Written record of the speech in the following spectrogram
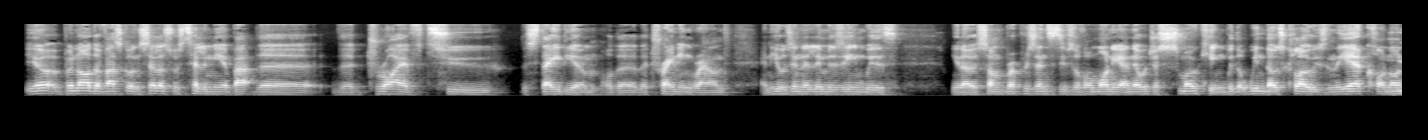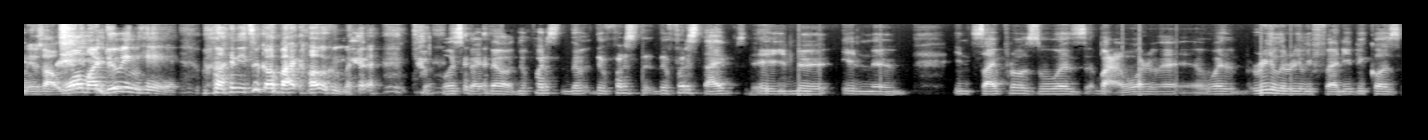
You know, Bernardo Vasconcelos was telling me about the the drive to the stadium or the the training ground, and he was in a limousine with, you know, some representatives of Omonia, and they were just smoking with the windows closed and the aircon on. He was like, "What am I doing here? I need to go back home." no the first the, the first the first time in in uh, in Cyprus was well, was really really funny because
